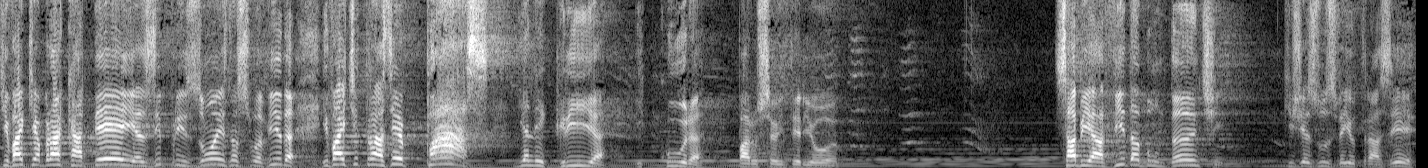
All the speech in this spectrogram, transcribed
que vai quebrar cadeias e prisões na sua vida e vai te trazer paz e alegria e cura para o seu interior. Sabe, a vida abundante que Jesus veio trazer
